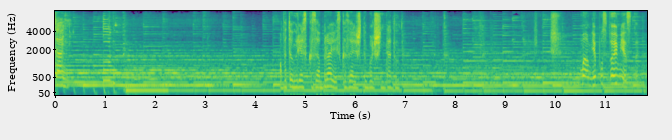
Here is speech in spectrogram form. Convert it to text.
Таня. А потом резко забрали и сказали, что больше не дадут. Мам, я пустое место.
